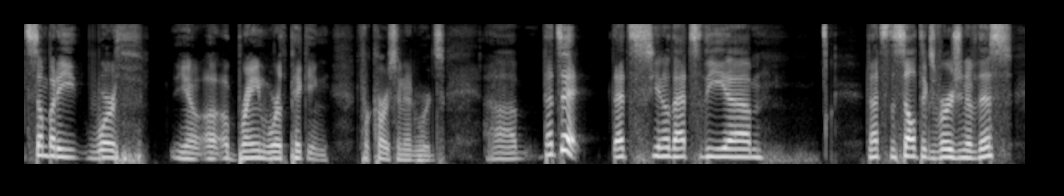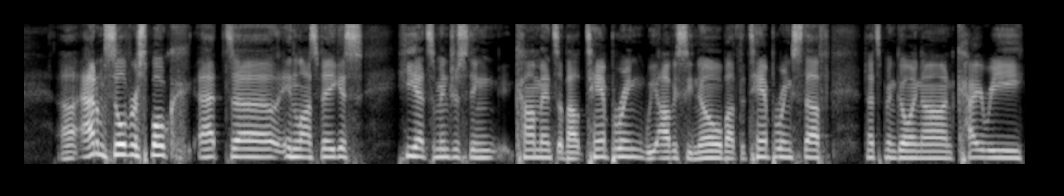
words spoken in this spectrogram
somebody worth you know a, a brain worth picking for Carson Edwards. Uh, that's it. That's you know that's the um, that's the Celtics version of this. Uh, Adam Silver spoke at uh, in Las Vegas. He had some interesting comments about tampering. We obviously know about the tampering stuff that's been going on. Kyrie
